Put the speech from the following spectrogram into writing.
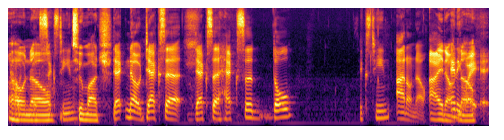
Oh no, 16? too much. De- no, dexa dexa hexadol. Sixteen? I don't know. I don't anyway,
